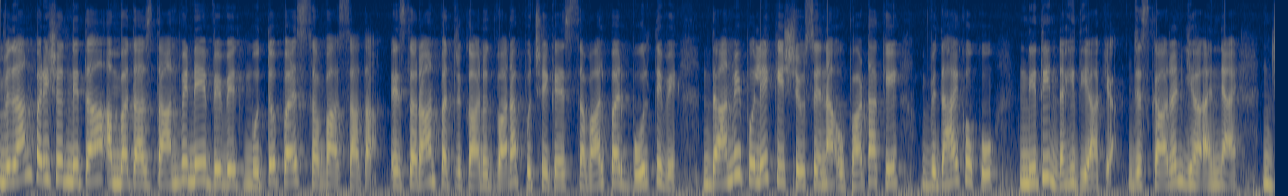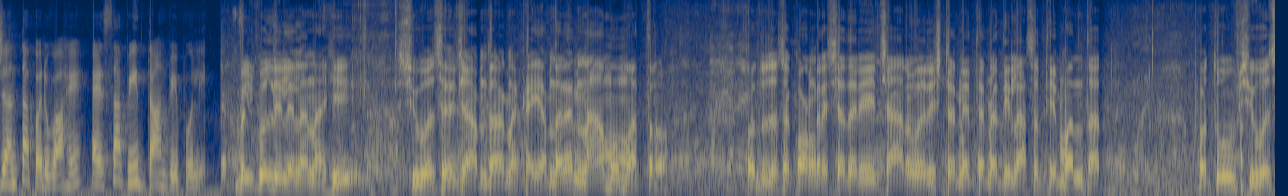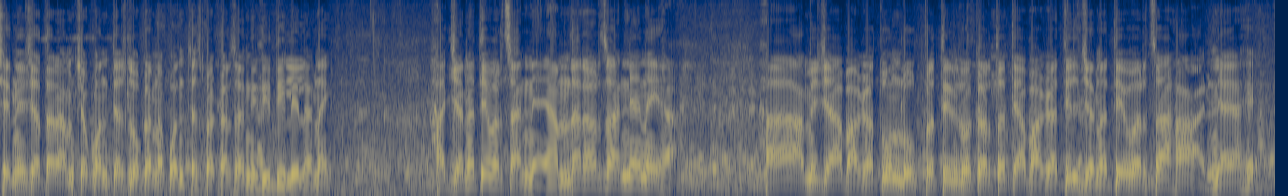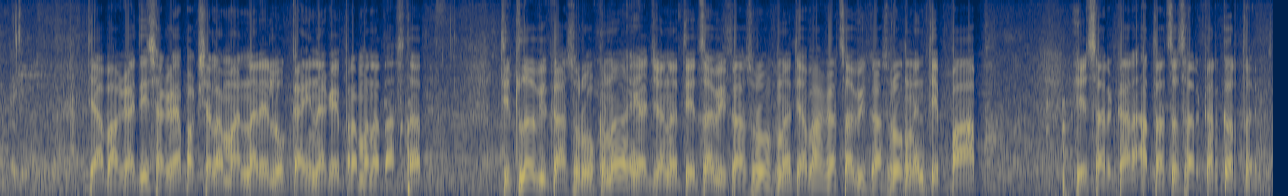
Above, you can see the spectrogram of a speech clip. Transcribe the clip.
विधान परिषद नेता अंबादास दानवे ने विविध मुद्दों पर संवाद साधा। इस दौरान पत्रकारों द्वारा पूछे गए सवाल पर बोलते हुए दानवे बोले कि शिवसेना उपाटा के विधायकों को निधि नहीं दिया गया, जिस कारण यह अन्याय जनता पर हुआ है, ऐसा भी दानवे बोले। बिलकुल दिलेला नाही। आमदार नाम मात्र। परंतु जसं काँग्रेसच्या तरी चार वरिष्ठ नेत्यांना दिलं असं परंतु शिवसेनेच्या तर आमच्या कोणत्याच लोकांना कोणत्याच प्रकारचा निधी दिलेला नाही. हा जनतेवरचा अन्याय आहे. आमदारावरचा अन्याय नाही हा. हा आम्ही ज्या भागातून लोकप्रतिनिधित्व करतो त्या भागातील जनतेवरचा हा अन्याय आहे. त्या भागातील सगळ्या पक्षाला मानणारे लोक काही ना काही प्रमाणात असतात. तिथलं विकास रोखणं या जनतेचा विकास रोखणं त्या भागाचा विकास रोखणं आणि ते पाप हे सरकार आताचं सरकार करतं आहे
